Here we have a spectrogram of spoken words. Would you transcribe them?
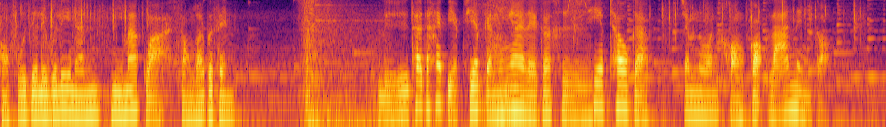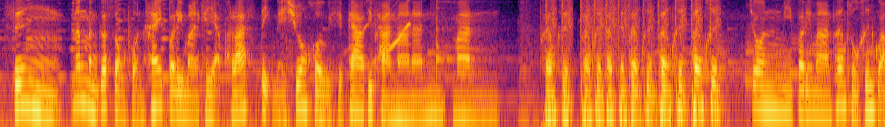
ของฟู้ดเดลิเวอรี่นั้นมีมากกว่า 200%หรือถ้าจะให้เปรียบเทียบกันง่ายๆเลยก็คือ เทียบเท่ากับจำนวนของเกาะล้านหนึ่งเกาะ ซึ่งนั่นมันก็ส่งผลให้ปริมาณขยะพลาสติกในช่วงโควิด -19 ที่ผ่านมานั้น มันเพิ่มขึ้นเพิ่มขึ้นเพิ่มขึ้นเพิ่มขึ้นเพิ่มขึ้นเพิ่มขึ้น จนมีปริมาณเพิ่มสูงขึ้นกว่า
